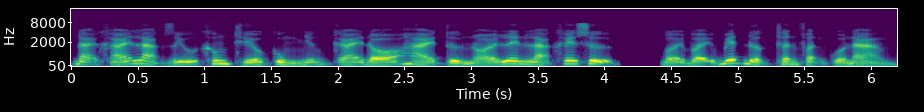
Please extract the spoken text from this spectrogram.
Đại khái lạc dữ không thiếu cùng những cái đó hài tử nói lên lạc khê sự, bởi vậy biết được thân phận của nàng,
